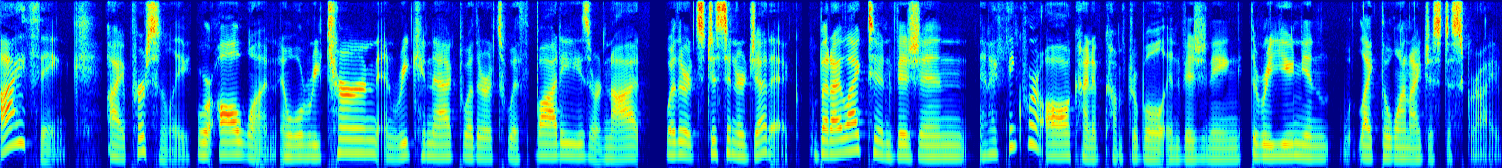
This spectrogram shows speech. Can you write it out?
I think, I personally, we're all one and we'll return and reconnect, whether it's with bodies or not, whether it's just energetic. But I like to envision, and I think we're all kind of comfortable envisioning the reunion like the one I just described.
